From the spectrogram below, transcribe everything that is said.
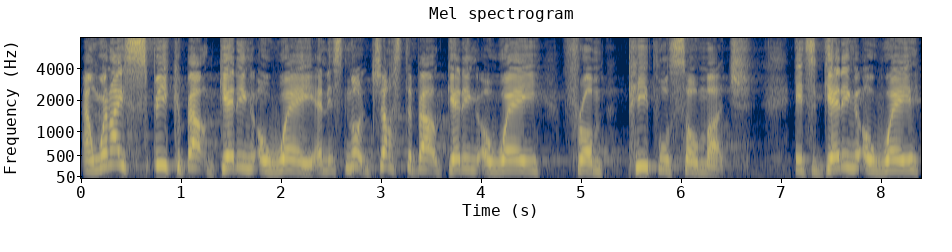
And when I speak about getting away, and it's not just about getting away from people so much, it's getting away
